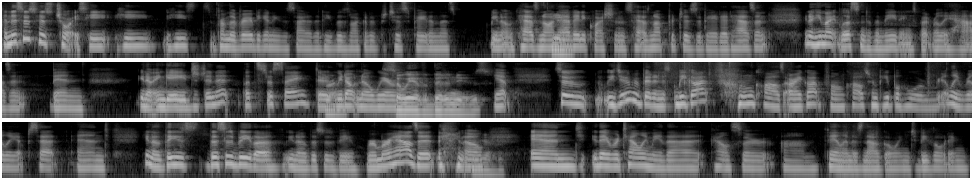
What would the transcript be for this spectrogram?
and this is his choice. He he he's from the very beginning decided that he was not going to participate in this. You know, has not Yeah. had any questions, has not participated, hasn't. You know, he might listen to the meetings, but really hasn't been, you know, engaged in it. Let's just say there, we don't know where So we have a bit of news. Yep. So we do have a bit of. We got phone calls, or I got phone calls from people who were really, really upset. And you know, these this would be the you know this would be rumor has it, you know, Yeah. and they were telling me that Councillor um, Phelan is now going to be voting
